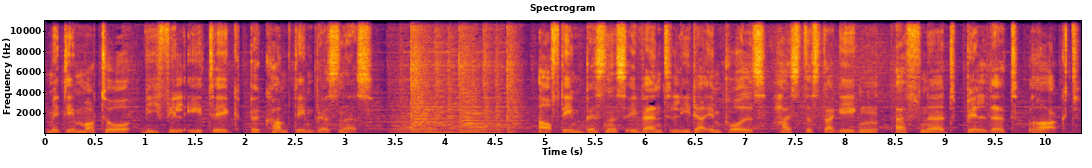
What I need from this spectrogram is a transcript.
mit dem Motto Wie viel Ethik bekommt dem Business? Auf dem Business-Event Leader Impuls heißt es dagegen Öffnet, bildet, rockt.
